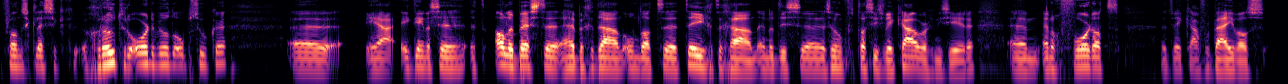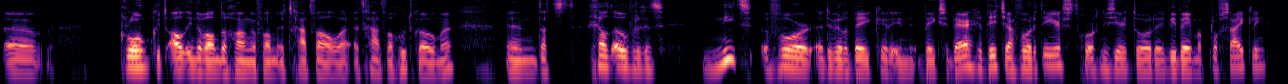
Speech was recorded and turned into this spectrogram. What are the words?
Flanders Classic grotere orde wilde opzoeken. Eh, ja, ik denk dat ze het allerbeste hebben gedaan om dat eh, tegen te gaan. En dat is eh, zo'n fantastisch WK organiseren. Ehm, en nog voordat het WK voorbij was... eh, klonk het al in de wandelgangen van het gaat wel, het gaat wel goed komen. Ehm, dat geldt overigens niet voor de Wereldbeker in Beekse Bergen. Dit jaar voor het eerst, georganiseerd door uh, Libema Prof Cycling.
